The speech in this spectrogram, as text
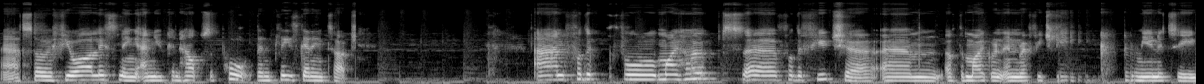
Uh, so if you are listening and you can help support, then please get in touch. And for the for my hopes uh, for the future um, of the migrant and refugee community,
